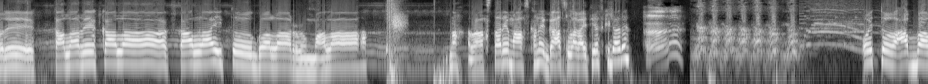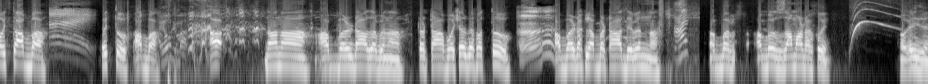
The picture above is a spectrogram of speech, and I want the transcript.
ওরে কালারে কালা কালাই তো গলার মালা। না, রাস্তারে মাঝখানে গাছ লাগাইছিস কিটারে ওই তো আব্বা ওই তো আব্বা। ওই তো আব্বা না না, আব্বার ডাকা যাবে না। টাকা পয়সার ব্যাপার তো। আব্বার ডাকলে আব্বা টাকা দেবেন না। আব্বার আব্বার জামাটা কই? এই যে।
